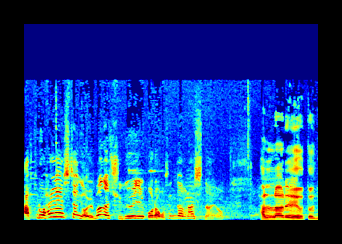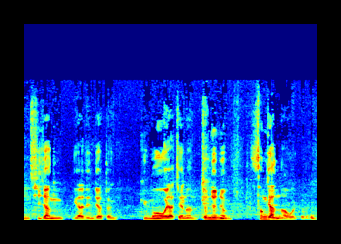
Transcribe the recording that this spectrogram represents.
앞으로 할랄 시장이 얼마나 중요해질 거라고 생각을 하시나요? 할랄의 어떤 시장이라든지 어떤 규모 자체는 점점점 성장하고 있거든요.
